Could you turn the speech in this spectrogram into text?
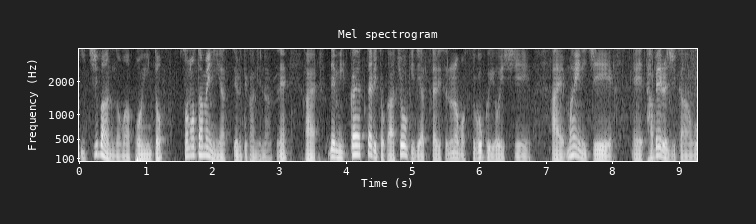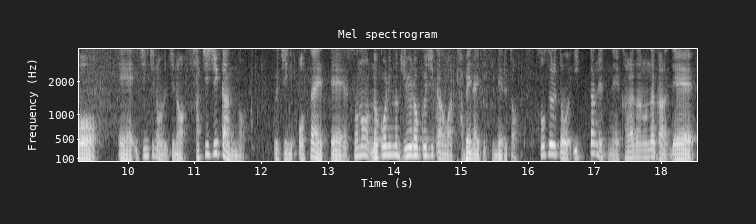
一番の、まあ、ポイント。そのためにやってるって感じなんですね。はい。で、3日やったりとか、長期でやったりするのもすごく良いし、はい。毎日、えー、食べる時間を、えー、1日のうちの8時間のうちに抑えて、その残りの16時間は食べないって決めると。そうすると、一旦ですね、体の中で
